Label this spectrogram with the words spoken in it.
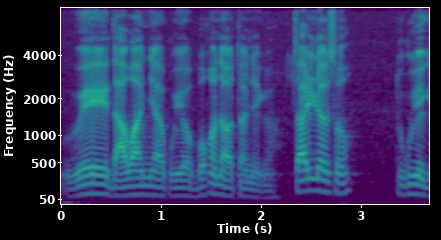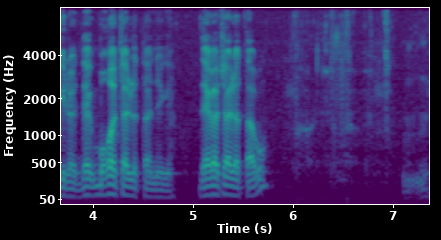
왜 나왔냐고요? 뭐가 나왔다는 얘기야? 잘려서 누구 얘기를? 해? 내 뭐가 잘렸다는 얘기야? 내가 잘렸다고? 음.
